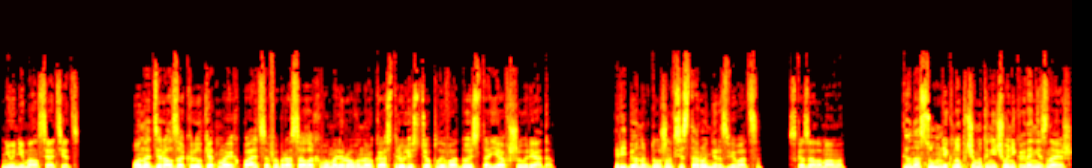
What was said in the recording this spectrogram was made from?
не унимался отец. Он отдирал закрылки от моих пальцев и бросал их в эмалированную кастрюлю с теплой водой, стоявшую рядом. «Ребенок должен всесторонне развиваться», — сказала мама. «Ты у нас умник, но почему ты ничего никогда не знаешь?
